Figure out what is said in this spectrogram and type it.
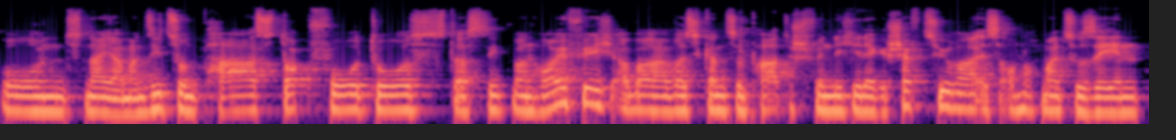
Und naja, man sieht so ein paar Stockfotos, das sieht man häufig, aber was ich ganz sympathisch finde, hier der Geschäftsführer ist auch nochmal zu sehen.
